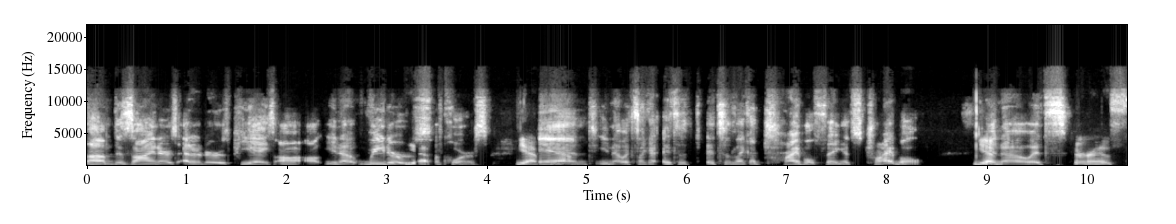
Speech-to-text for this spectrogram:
um, designers editors pas all, all- you know readers Yep. of course Yeah. and you know it's like a it's a it's a, like a tribal thing it's tribal Yeah. you know it's Sure is.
